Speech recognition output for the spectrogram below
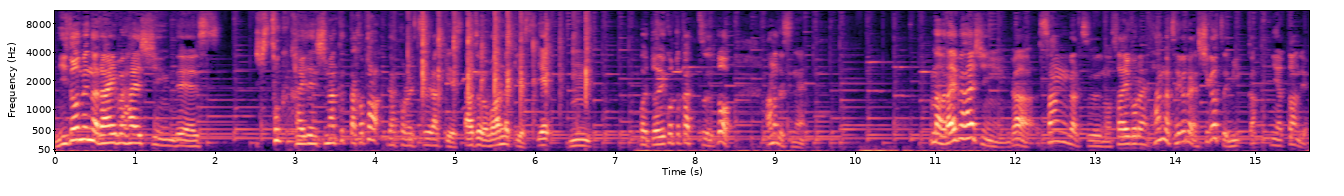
二度目のライブ配信です。即改善しまくったことがこれ2ラッキーです。あ、ちょっとワンラッキーです。イェイ。うん。これどういうことかっつうと、あのですね、まあ、ライブ配信が3月の最後ら、3月最後らい、4月3日にやったんだよ。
